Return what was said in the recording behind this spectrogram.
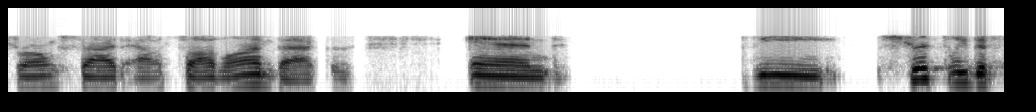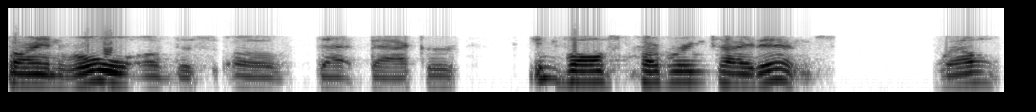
strong side outside linebacker, and the strictly defined role of this of that backer involves covering tight ends. Well,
